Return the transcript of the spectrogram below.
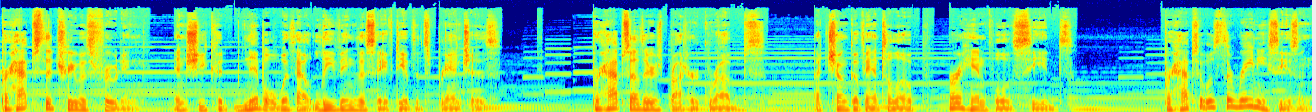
Perhaps the tree was fruiting, and she could nibble without leaving the safety of its branches. Perhaps others brought her grubs, a chunk of antelope, or a handful of seeds. Perhaps it was the rainy season,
